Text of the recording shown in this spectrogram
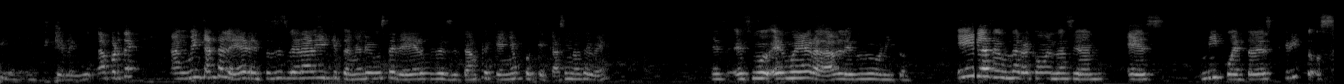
y, que le gusta. Aparte, a mí me encanta leer, entonces ver a alguien que también le gusta leer desde tan pequeño, porque casi no se ve, es, es, muy, es muy agradable, es muy bonito. Y la segunda recomendación es mi cuenta de escritos.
